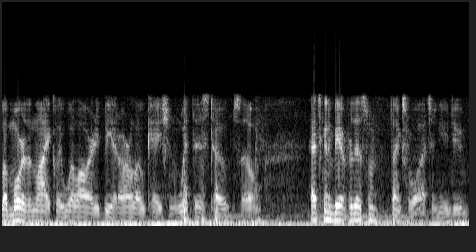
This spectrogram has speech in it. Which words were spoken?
but more than likely, we'll already be at our location with this tote. So that's going to be it for this one. Thanks for watching YouTube.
